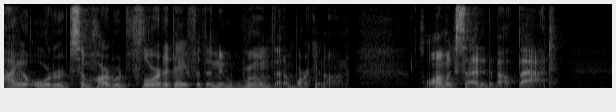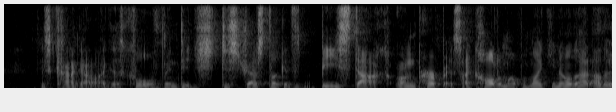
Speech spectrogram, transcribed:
I ordered some hardwood floor today for the new room that I'm working on. So I'm excited about that. It's kind of got like this cool vintage distressed look. It's B stock on purpose. I called him up. I'm like, you know, that other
